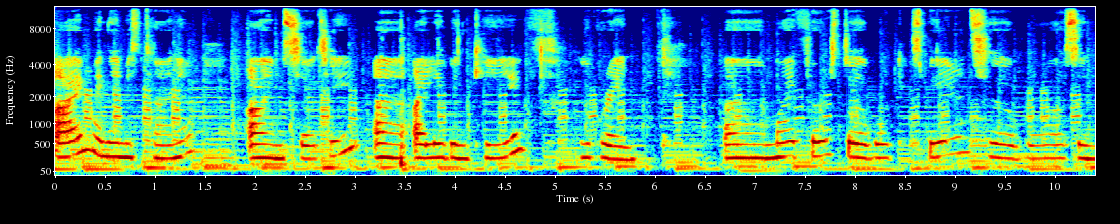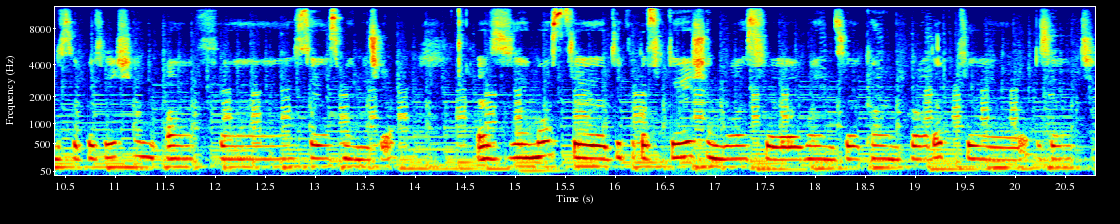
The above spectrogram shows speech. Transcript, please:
Hi, my name is Tanya. I'm 30. Uh, I live in Kiev, Ukraine. Uh, my first uh, work experience uh, was in the position of uh, sales manager. Uh, the most difficult situation was when the current product that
